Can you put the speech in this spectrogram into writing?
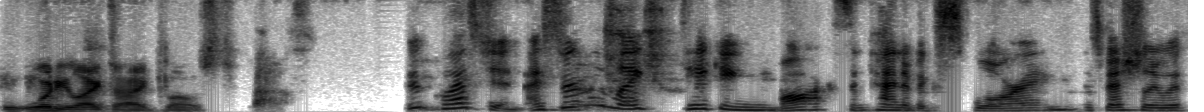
what do you like to hike most? Good question. I certainly like taking walks and kind of exploring, especially with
